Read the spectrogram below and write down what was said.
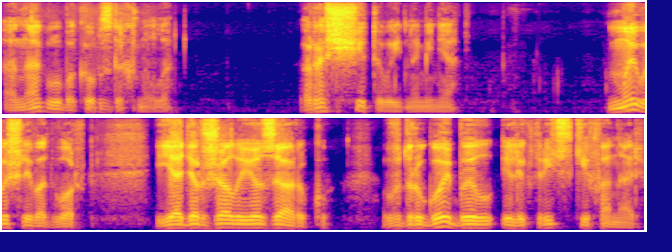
она глубоко вздохнула. Рассчитывай на меня. Мы вышли во двор. Я держал ее за руку. В другой был электрический фонарь.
